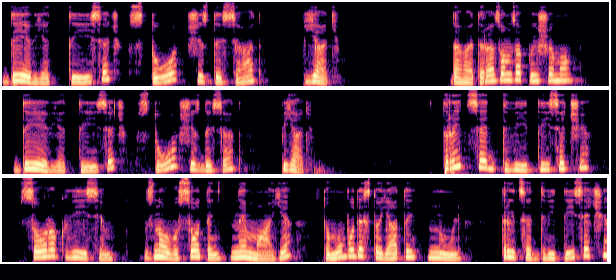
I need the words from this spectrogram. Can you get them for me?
9165. Давайте разом запишемо 9165. 32 тисячі 48. Знову сотень немає, тому буде стояти 0. 32 тисячі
